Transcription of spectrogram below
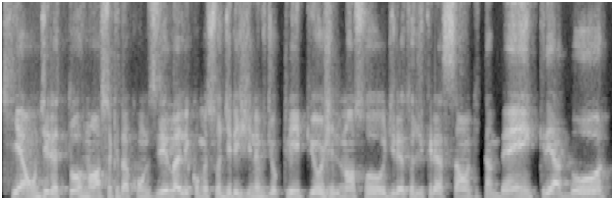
que é um diretor nosso aqui da Conzilla, ele começou dirigindo videoclipe, hoje ele é nosso diretor de criação aqui também, criador,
